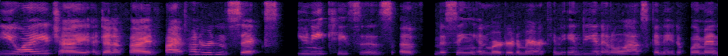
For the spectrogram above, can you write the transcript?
UIHI identified 506 unique cases of missing and murdered American Indian and Alaska Native women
